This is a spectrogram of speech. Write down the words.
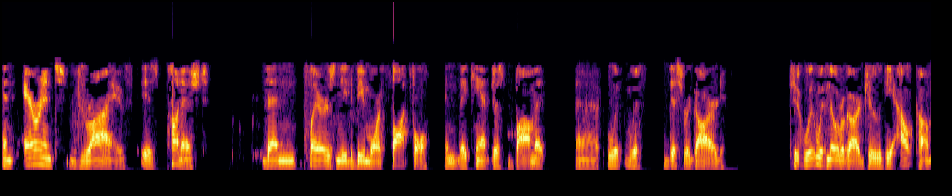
an errant drive is punished, then players need to be more thoughtful, and they can't just bomb it uh, with with disregard to with, with no regard to the outcome,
